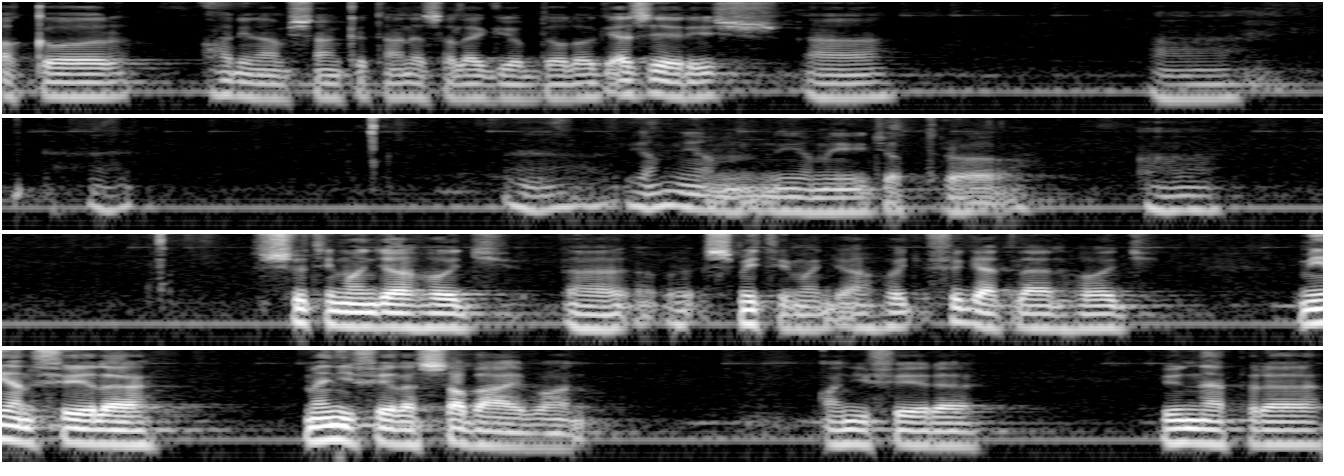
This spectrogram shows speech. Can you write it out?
akkor Harinám Sankatán ez a legjobb dolog. Ezért is uh, uh, Yam Yam Niyami Jatra uh, Suti mondja, hogy uh, Smiti mondja, hogy független, hogy milyenféle, mennyiféle szabály van, annyiféle ünnepre,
